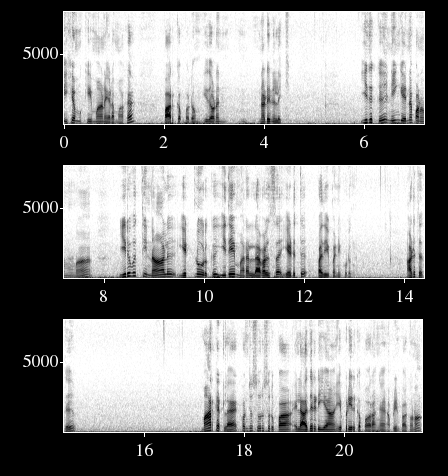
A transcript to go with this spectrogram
மிக முக்கியமான இடமாக பார்க்கப்படும் இதோட நடுநிலைக்கு. இதுக்கு நீங்கள் என்ன பண்ணணும்னா இருபத்தி நாலு எட்நூறுக்கு இதே மாதிரி லெவல்ஸை எடுத்து பதிவு பண்ணி கொடுங்க. அடுத்தது மார்க்கெட்டில் கொஞ்சம் சுறுசுறுப்பாக இல்லை அதிரடியாக எப்படி இருக்க போகிறாங்க அப்படின்னு பார்க்கணும்.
